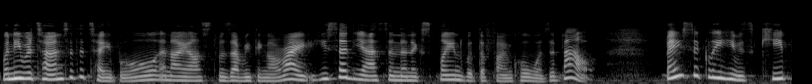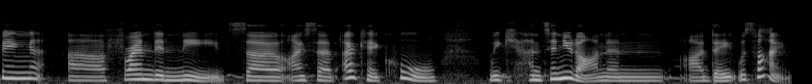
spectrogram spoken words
When he returned to the table and I asked, Was everything all right? he said yes and then explained what the phone call was about. Basically, he was keeping a friend in need, so I said, Okay, cool. We continued on, and our date was fine.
